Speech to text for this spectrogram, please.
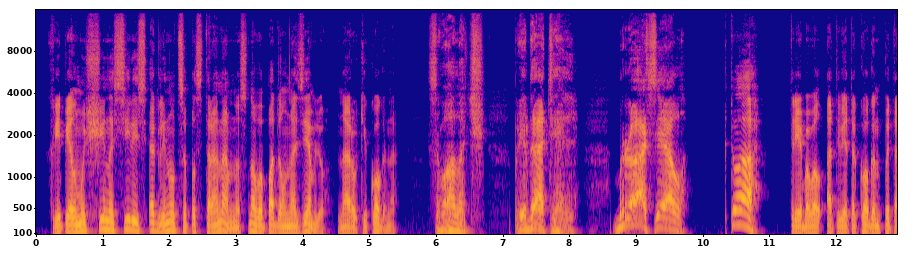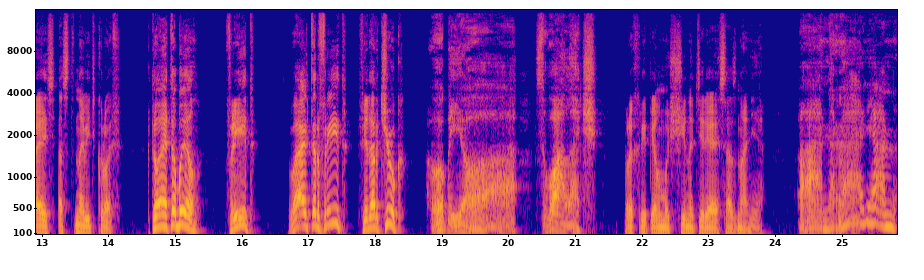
— хрипел мужчина, сились оглянуться по сторонам, но снова падал на землю, на руки Когана. «Сволочь! Предатель! Бросил!» «Кто?» — требовал ответа Коган, пытаясь остановить кровь. «Кто это был? Фрид? Вальтер Фрид? Федорчук?» «Убью, сволочь!» — прохрипел мужчина, теряя сознание. Он ранен.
